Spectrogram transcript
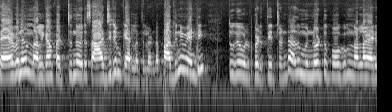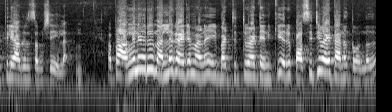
സേവനം നൽകാൻ പറ്റുന്ന ഒരു സാഹചര്യം കേരളത്തിലുണ്ട്. അപ്പൊ അതിനുവേണ്ടി തുക ഉൾപ്പെടുത്തിയിട്ടുണ്ട്. അത് മുന്നോട്ട് പോകും എന്നുള്ള കാര്യത്തിൽ യാതൊരു സംശയമില്ല അപ്പൊ അങ്ങനെ ഒരു നല്ല കാര്യമാണ് ഈ ബഡ്ജറ്റുമായിട്ട് എനിക്ക് ഒരു പോസിറ്റീവായിട്ടാണ് തോന്നുന്നത്.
